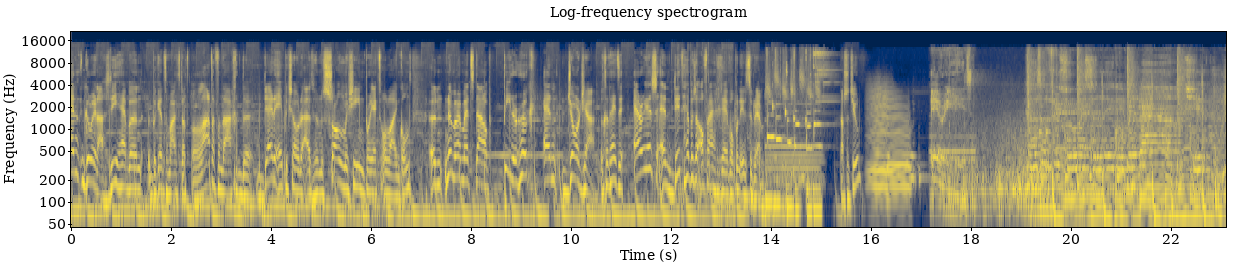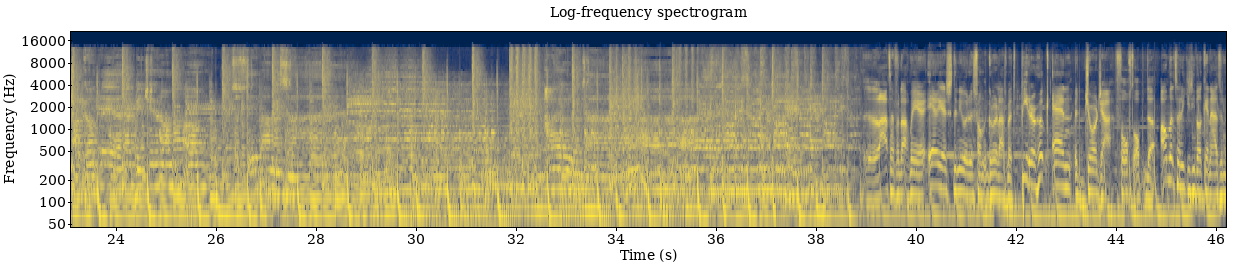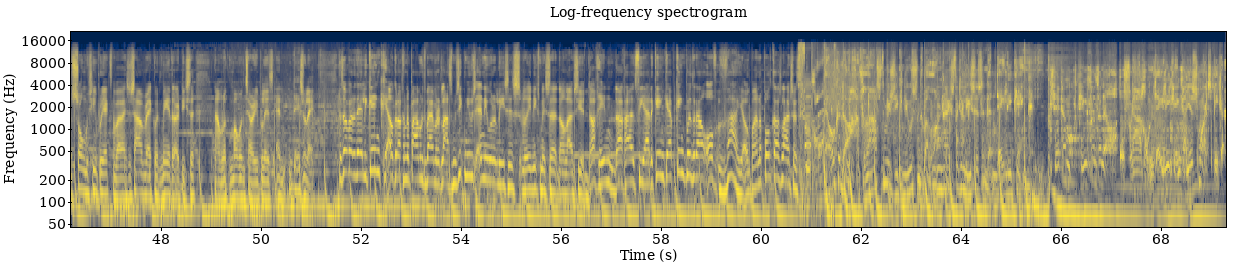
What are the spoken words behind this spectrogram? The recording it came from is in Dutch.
En Gorilla's, die hebben bekendgemaakt dat later vandaag de derde episode uit hun Song Machine project online komt. Een nummer met daarop Peter Hook en Georgia. Het gaat heten Arius en dit hebben ze al vrijgegeven op hun Instagram. Dat is de tune. Aries. Later vandaag meer Arius, de nieuwe dus van Gorilla's met Peter Hook en Georgia. Volgt op de andere twee liedjes die we wel kennen uit hun Song Machine project... waarbij wij ze samenwerken met meerdere artiesten, namelijk Momentary Bliss en Désolé. Dus over de Daily Kink. Elke dag een paar minuten bij met het laatste muzieknieuws en nieuwe releases. Wil je niks missen, dan luister je dag in, dag uit via de Kink-app, kink.nl... of waar je ook maar naar podcast luistert. Elke dag het laatste muzieknieuws en de belangrijkste releases in de Daily Kink. Check hem op kink.nl of vraag om Daily Kink aan je smart speaker.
